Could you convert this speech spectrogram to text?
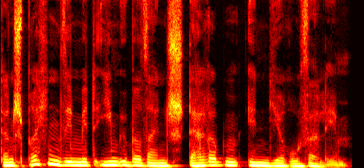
dann sprechen sie mit ihm über sein Sterben in Jerusalem.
